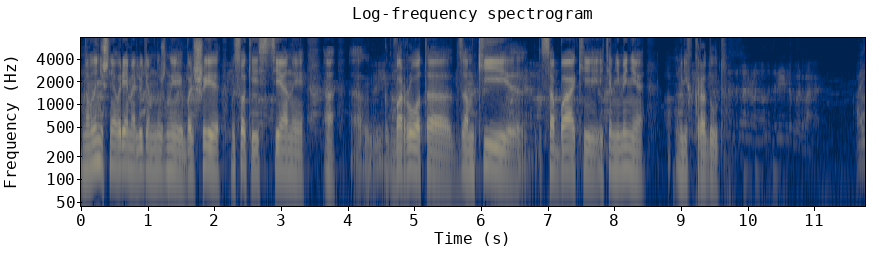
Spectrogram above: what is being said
Но в нынешнее время людям нужны большие, высокие стены, ворота, замки, собаки, и тем не менее у них крадут. I...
